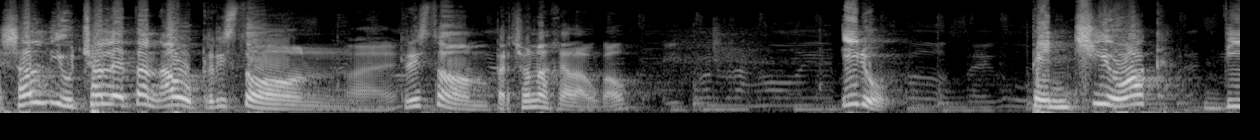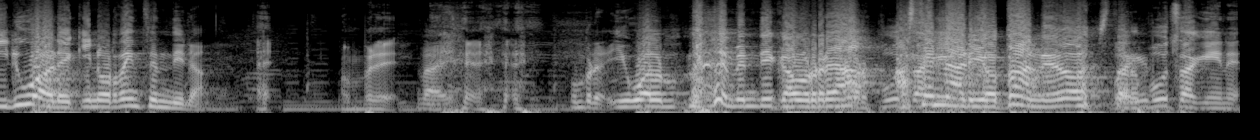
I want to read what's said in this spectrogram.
Esaldi utxaletan, hau, kriston, Bai. kriston pertsonajea daukau. Hiru, pentsioak diruarekin ordaintzen dira. Eh, hombre. Bai. Hombre, igual mendik aurrea azenariotan, edo? ez. Gorputzakin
